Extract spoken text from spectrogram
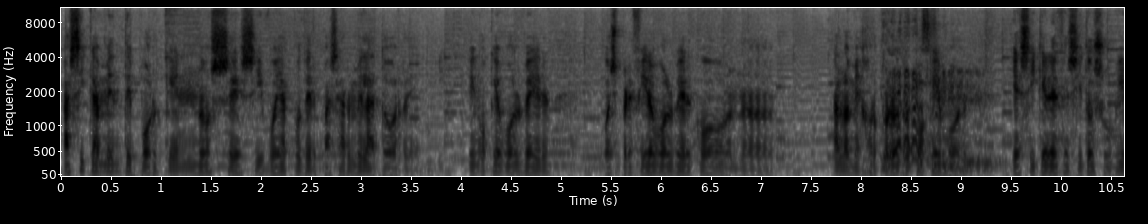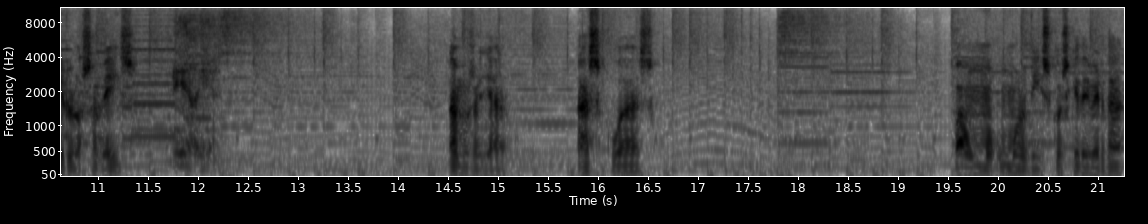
Básicamente porque no sé si voy a poder pasarme la torre tengo que volver, pues prefiero volver con... Uh, a lo mejor con otro Pokémon, que sí que necesito subirlo, ¿sabéis? Vamos allá. Ascuas. un, un, mordisco, es que de verdad.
